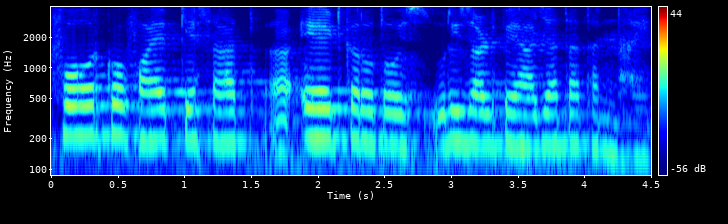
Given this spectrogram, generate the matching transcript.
फोर को फाइव के साथ ऐड करो तो इस रिज़ल्ट पे आ जाता था नाइन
